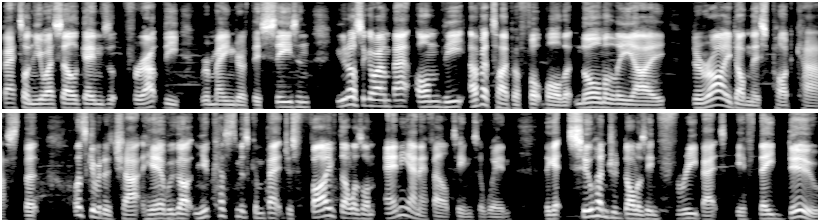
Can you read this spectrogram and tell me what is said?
bet on USL games throughout the remainder of this season. You can also go and bet on the other type of football that normally I deride on this podcast. But let's give it a chat here. We've got new customers can bet just $5 on any NFL team to win. They get $200 in free bets if they do.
